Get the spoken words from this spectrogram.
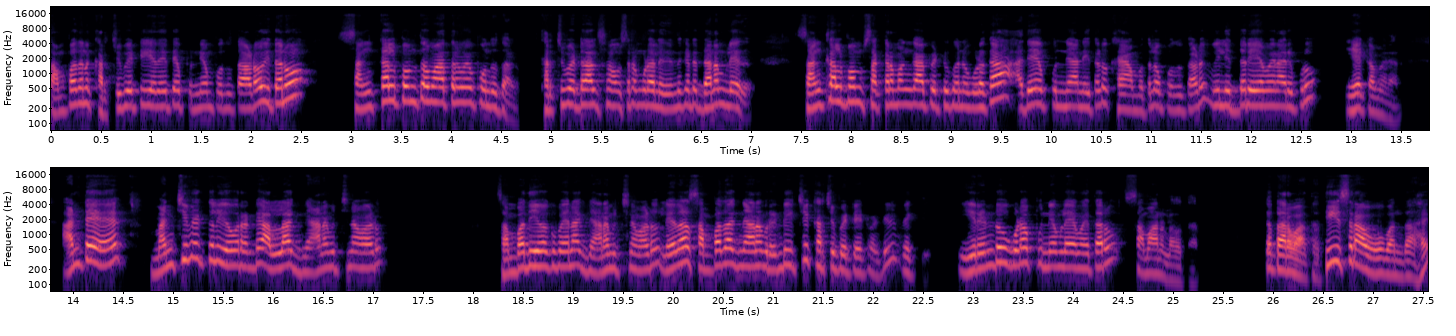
సంపదను ఖర్చు పెట్టి ఏదైతే పుణ్యం పొందుతాడో ఇతను సంకల్పంతో మాత్రమే పొందుతాడు. ఖర్చు పెట్టాల్సిన అవసరం కూడా లేదు. ఎందుకంటే ధనం లేదు. సంకల్పం సక్రమంగా పెట్టుకుని కూడా అదే పుణ్యాన్ని ఇతడు ఖయామతులో పొందుతాడు. వీళ్ళిద్దరు ఏమైనారు ఇప్పుడు? ఏకమైనారు. అంటే మంచి వ్యక్తులు ఎవరంటే అల్లా జ్ఞానం ఇచ్చినవాడు సంపద ఇవ్వకపోయినా జ్ఞానం ఇచ్చినవాడు లేదా సంపద జ్ఞానం రెండు ఇచ్చి ఖర్చు పెట్టేటువంటి వ్యక్తి. ఈ రెండు కూడా పుణ్యంలో ఏమవుతారు సమానులు అవుతారు ఇక తర్వాత తీసరా ఓ బందా है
